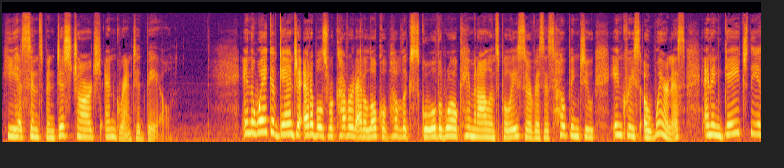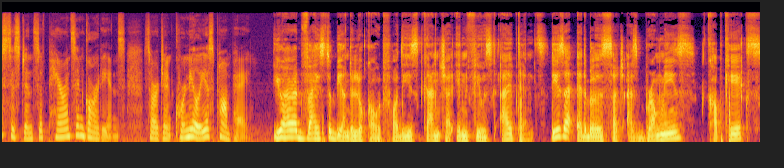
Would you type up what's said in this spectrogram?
He has since been discharged discharged and granted bail. In the wake of ganja edibles recovered at a local public school, the Royal Cayman Islands Police Service is hoping to increase awareness and engage the assistance of parents and guardians. Sergeant Cornelius Pompey. You are advised to be on the lookout for these ganja infused items. These are edibles such as brownies, cupcakes,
